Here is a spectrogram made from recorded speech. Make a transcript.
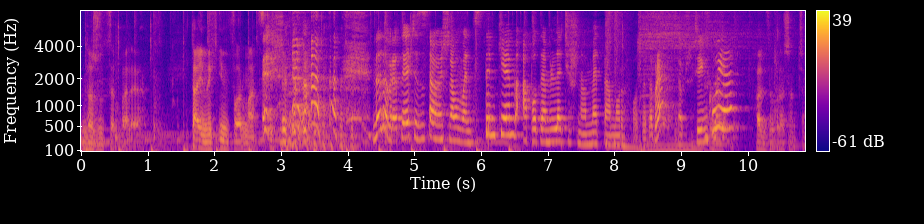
dorzucę parę tajnych informacji. No dobra, to ja Cię zostawiam jeszcze na moment z Tymkiem, a potem lecisz na metamorfozę, dobra? Dobrze, dziękuję. Chodź, zapraszam Cię.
